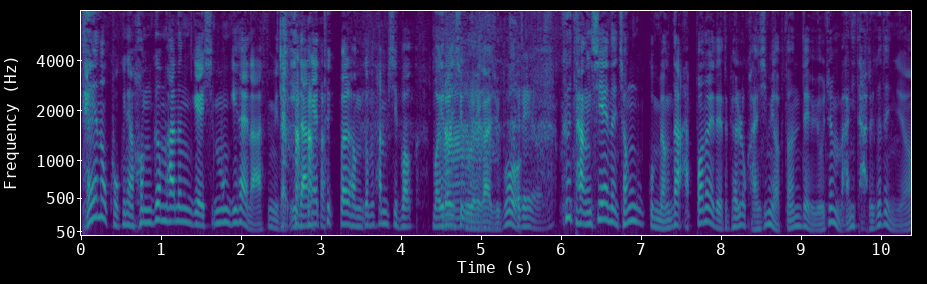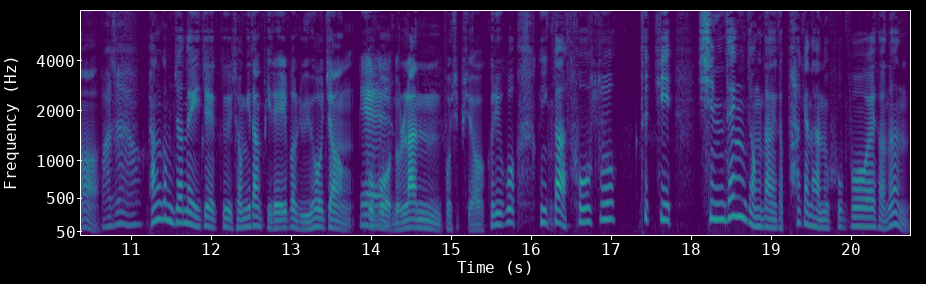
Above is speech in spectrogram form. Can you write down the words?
대놓고 그냥 헌금하는 게 신문 기사에 나왔습니다. 이 당의 특별 헌금 30억 뭐 이런 식으로 아, 해가지고 그래요. 그 당시에는 전국구 명단 앞번호에 대해서 별로 관심이 없었는데 요즘 많이 다르거든요. 맞아요. 방금 전에 이제 그 정의당 비례 1번 류호정 예. 후보 논란 보십시오. 그리고 그러니까 소수 특히 신생 정당에서 파견하는 후보에서는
